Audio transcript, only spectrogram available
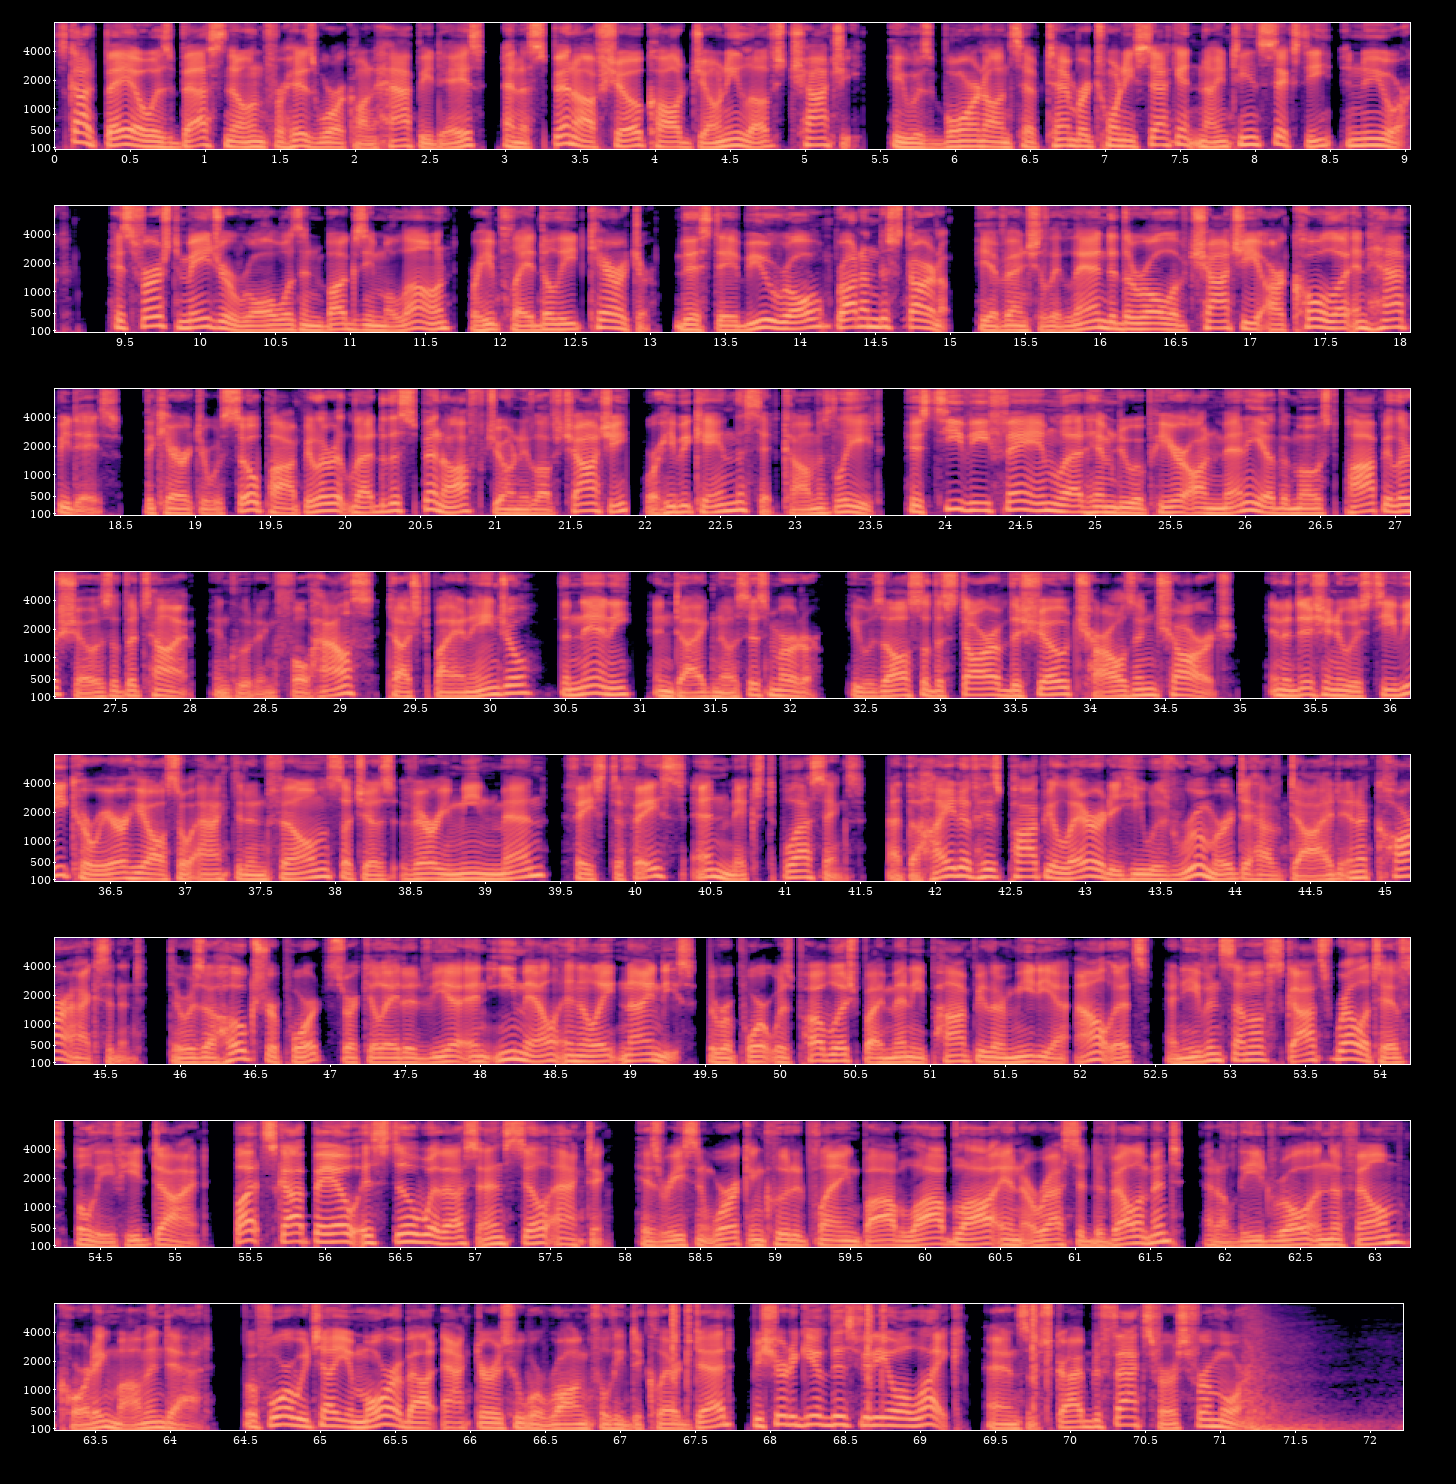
Scott Baio is best known for his work on Happy Days and a spin off show called Joanie Loves Chachi. He was born on September 22, 1960, in New York. His first major role was in Bugsy Malone, where he played the lead character. This debut role brought him to stardom. He eventually landed the role of Chachi Arcola in Happy Days. The character was so popular it led to the spin off Joanie Loves Chachi, where he became the sitcom's lead. His TV fame led him to appear on many of the most popular shows of the time, including Full House, Touched by an Angel, The Nanny, and Diagnosis Murder. He was also the star of the show Charles in Charge. In addition to his TV career, he also acted in films such as Very Mean Men, Face to Face, and Mixed Blessings. At the height of his popularity, he was rumored to have died in a car accident. There was a hoax report circulated via an email in the late 90s. The report was published by many popular media outlets, and even some of Scott's relatives believe he died. But Scott Baio is still with us and still acting. His recent work included playing Bob Loblaw in Arrested Development and a lead role in the film Courting Mom and Dad. Before we tell you more about actors who were wrongfully declared dead, be sure to give this video a like and subscribe to Facts Verse for more.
